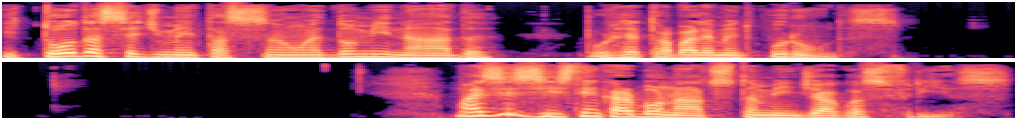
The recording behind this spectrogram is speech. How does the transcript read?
e toda a sedimentação é dominada por retrabalhamento por ondas. Mas existem carbonatos também de águas frias.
